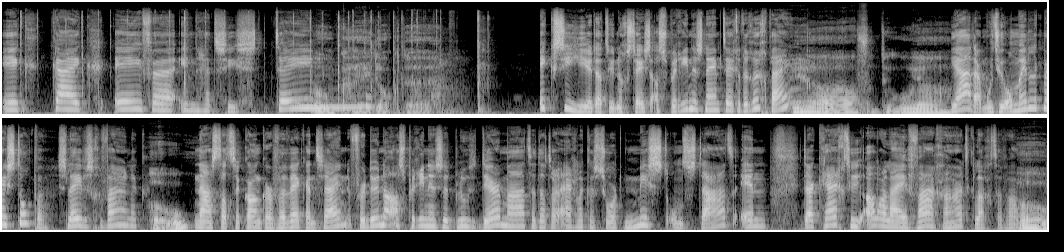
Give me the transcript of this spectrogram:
Ik kijk even in het systeem. Oké, dokter. Ik zie hier dat u nog steeds aspirines neemt tegen de rugpijn. Ja, af en toe, ja. Ja, daar moet u onmiddellijk mee stoppen. Is levensgevaarlijk. Oh, Naast dat ze kankerverwekkend zijn, verdunnen aspirines het bloed dermate dat er eigenlijk een soort mist ontstaat. En daar krijgt u allerlei vage hartklachten van. oh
